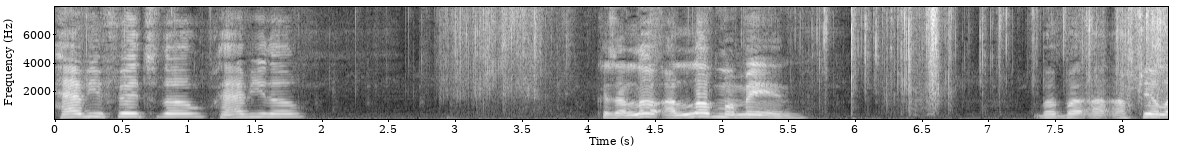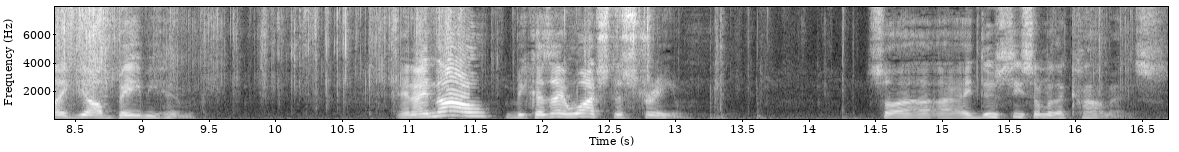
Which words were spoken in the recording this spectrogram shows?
Have you Fitz though? Have you though? Cause I love I love my man, but but I, I feel like y'all baby him, and I know because I watched the stream, so I, I do see some of the comments.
